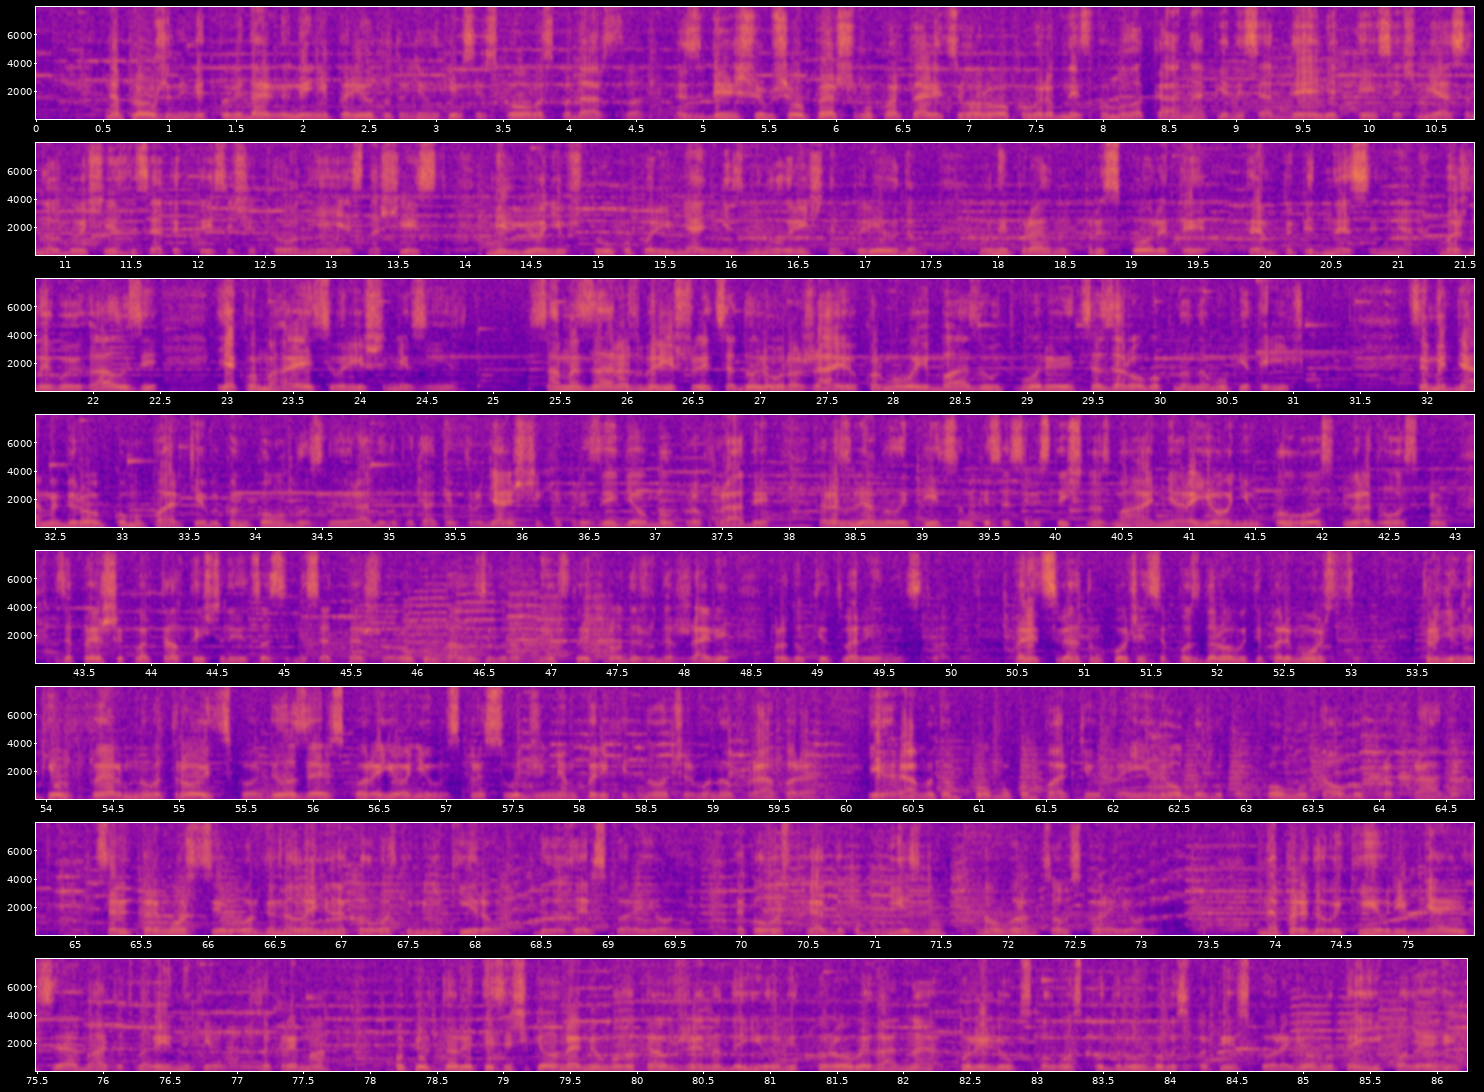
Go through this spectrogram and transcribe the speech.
Напружений, відповідальний нині період у трудівників сільського господарства, збільшивши у першому кварталі цього року виробництво молока на 59 тисяч, м'яса на 1,6 тисячі тонн, яєць на 6 мільйонів штук у порівнянні з минулорічним періодом, вони прагнуть прискорити темпи піднесення важливої галузі, як вимагається у рішеннях з'їзду. Саме зараз вирішується доля урожаю, кормової бази утворюється заробок на нову п'ятирічку. Цими днями бюро обкому партії, виконком обласної ради депутатів трудящих і президія облпрофради розглянули підсумки соціалістичного змагання районів, колгоспів, радгоспів за перший квартал 1971 року в галузі виробництва і продажу державі продуктів тваринництва. Перед святом хочеться поздоровити переможців трудівників ферм Новотроїцького, Білозерського районів з присудженням перехідного червоного прапора і грамот обкому Компартії України, облвиконкому та облпрофради. Серед переможців ордена Леніна колгосп імені Кірова Білозерського району та колгосп шлях до комунізму Нововоронцовського району. На передовиків рівняються багато тваринників, зокрема, по півтори тисячі кілограмів молока вже надоїли від корови Ганна Курилюк з колгоспу Дружба Високопільського району та її колеги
